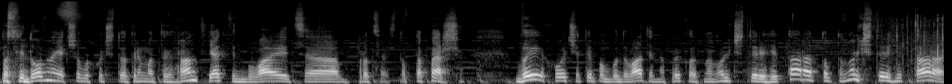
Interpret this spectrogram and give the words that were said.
послідовно, якщо ви хочете отримати грант, як відбувається процес? Тобто, перше, ви хочете побудувати, наприклад, на 0,4 гектара. Тобто 0,4 гектара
